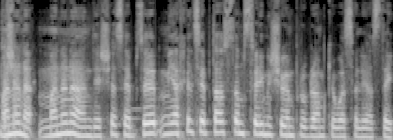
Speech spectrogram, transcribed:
مننه مننه اندیشه صاحب زه میاخیل صاحب تاسو هم ستړي مشوم پروګرام کې وصلې استي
